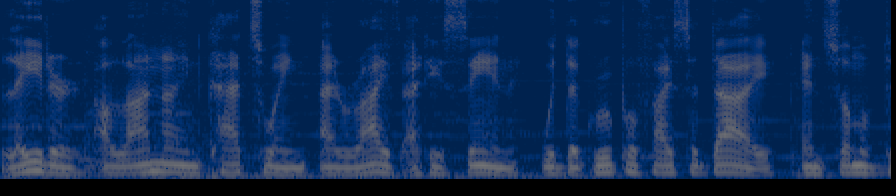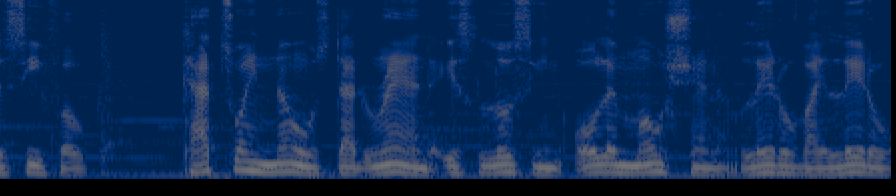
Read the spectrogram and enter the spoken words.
Later, Alanna and Cadsuane arrive at his inn with a group of Aes Sedai and some of the Sea Folk. Cadsuane knows that Rand is losing all emotion little by little,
